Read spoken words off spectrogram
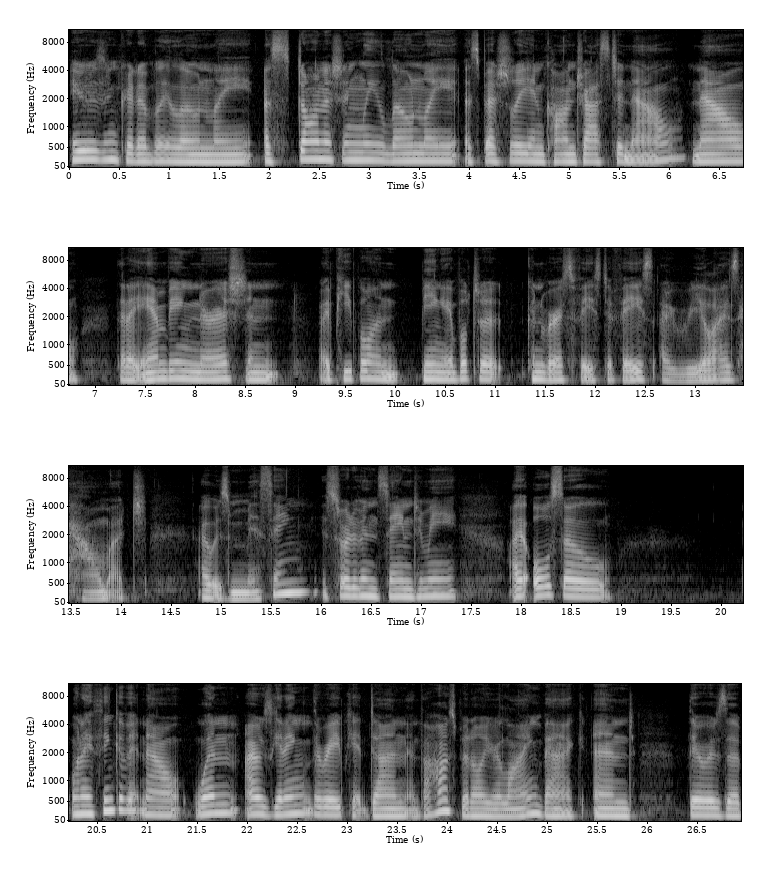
It was incredibly lonely, astonishingly lonely, especially in contrast to now. Now that I am being nourished and by people and being able to converse face to face, I realize how much I was missing. It's sort of insane to me. I also, when I think of it now, when I was getting the rape kit done at the hospital, you're lying back and there was a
